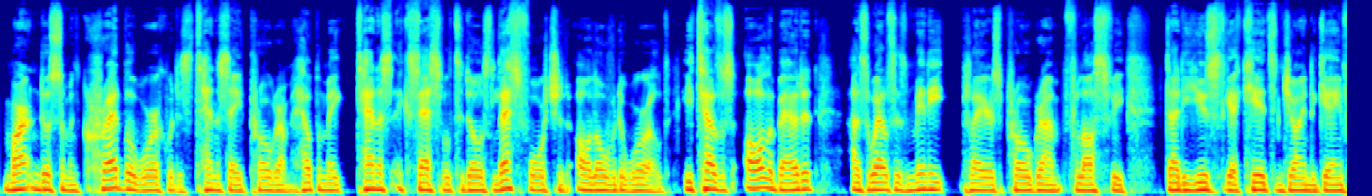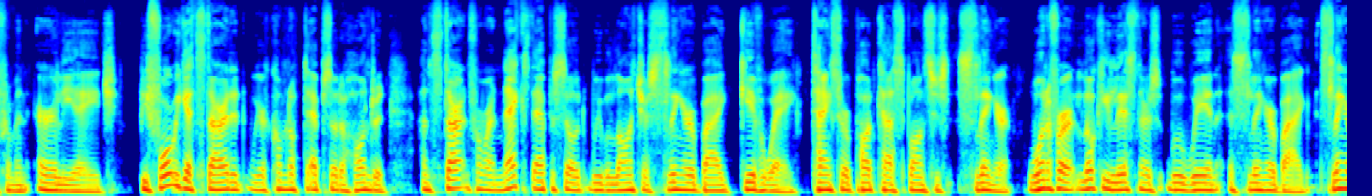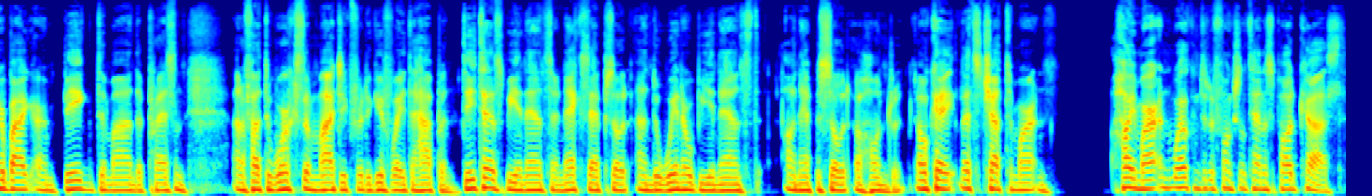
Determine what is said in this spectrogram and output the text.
Martin does some incredible work with his Tennis Aid program, helping make tennis accessible to those less fortunate all over the world. He tells us all about it, as well as his mini players program philosophy that he uses to get kids enjoying the game from an early age. Before we get started, we are coming up to episode 100. And starting from our next episode, we will launch our Slinger Bag giveaway. Thanks to our podcast sponsors, Slinger. One of our lucky listeners will win a Slinger Bag. Slinger Bag are in big demand at present, and I've had to work some magic for the giveaway to happen. Details will be announced in our next episode, and the winner will be announced on episode 100. Okay, let's chat to Martin. Hi, Martin. Welcome to the Functional Tennis Podcast.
